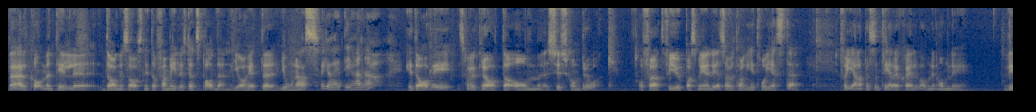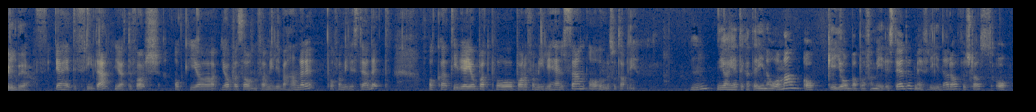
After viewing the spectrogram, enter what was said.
Välkommen till eh, dagens avsnitt av Familjestödspodden. Jag heter Jonas. Och jag heter Johanna. Idag vi- ska vi prata om syskonbråk. Och för att fördjupa oss mer i det så har vi tagit hit två gäster. Får gärna presentera er själva om ni, om ni vill det. Jag heter Frida Götefors och jag jobbar som familjebehandlare på familjestödet och har tidigare jobbat på barn och familjehälsan och ungdomsmottagningen. Mm. Jag heter Katarina Åman och jobbar på familjestödet med Frida då förstås. Och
